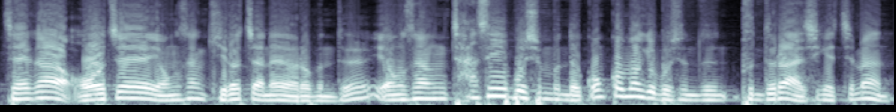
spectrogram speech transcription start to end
제가 어제 영상 길었잖아요, 여러분들. 영상 자세히 보신 분들, 꼼꼼하게 보신 분- 분들은 아시겠지만,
